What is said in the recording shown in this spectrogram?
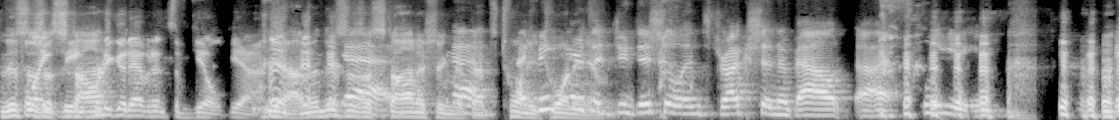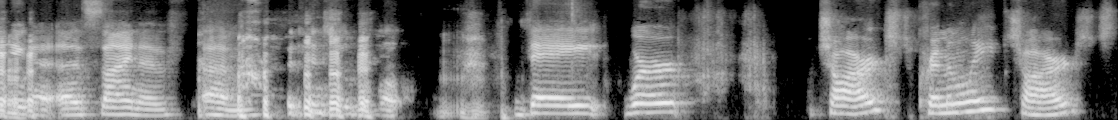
this is aston- pretty good evidence of guilt. Yeah. Yeah. I mean, this yeah, is astonishing yeah. that that's 2020. I think there's a judicial instruction about uh, fleeing being a, a, sign of um, potential guilt. Mm-hmm. They were charged, criminally charged,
